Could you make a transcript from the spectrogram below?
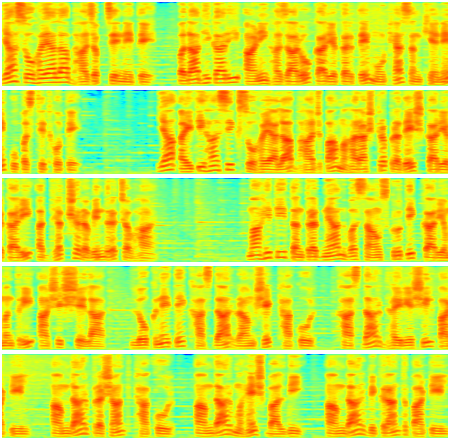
या सोहळ्याला भाजपचे नेते पदाधिकारी आणि हजारो कार्यकर्ते मोठ्या संख्येने उपस्थित होते. या ऐतिहासिक सोहळ्याला भाजपा महाराष्ट्र प्रदेश कार्यकारी अध्यक्ष रवींद्र चव्हाण माहिती तंत्रज्ञान व सांस्कृतिक कार्यमंत्री आशिष शेलार लोकनेते खासदार रामशेठ ठाकूर खासदार धैर्यशील पाटील आमदार प्रशांत ठाकूर आमदार महेश बालदी आमदार विक्रांत पाटील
